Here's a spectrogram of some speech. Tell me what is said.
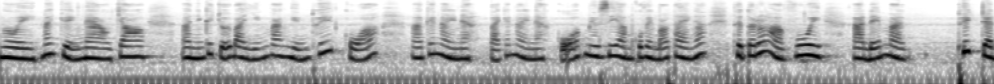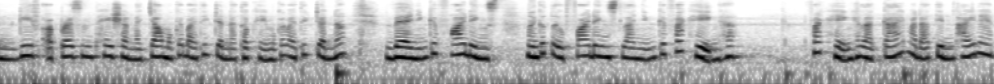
người nói chuyện nào cho à, những cái chuỗi bài diễn văn diễn thuyết của à, cái này nè tại cái này nè của museum của viện bảo tàng á thì tôi rất là vui à, để mà thuyết trình give a presentation là cho một cái bài thuyết trình là thực hiện một cái bài thuyết trình á về những cái findings. Mình có từ findings là những cái phát hiện ha phát hiện hay là cái mà đã tìm thấy em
